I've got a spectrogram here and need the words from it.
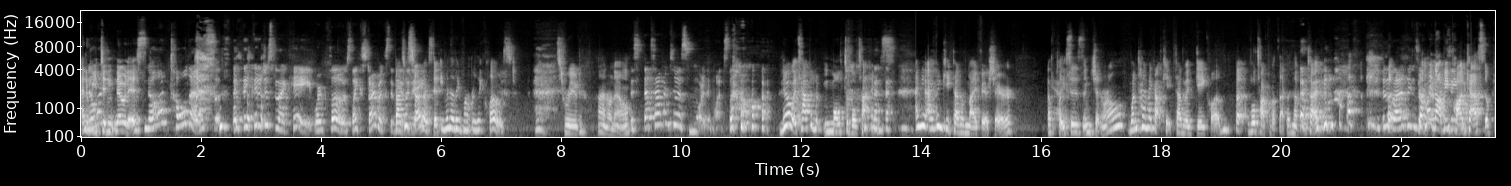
and No we one- didn't notice. no one told us that they could have just been like, Hey, we're closed, like Starbucks did. the That's what day. Starbucks did, even though they weren't really closed. It's rude. I don't know. This, that's happened to us more than once, though. No, it's happened multiple times. I mean, I've been kicked out of my fair share. Of Yeah. places in general. One time I got kicked out of a gay club, but we'll talk about that another time. There's a lot of things that might not be podcast ap-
